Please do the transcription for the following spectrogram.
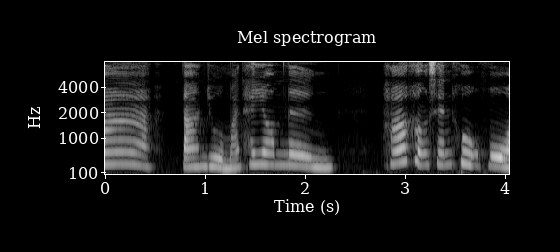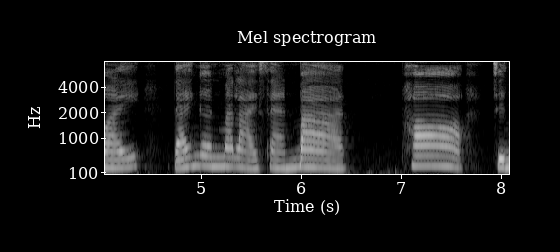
ว่า ตอนอยู่มัธยมหนึ่งพ่อของฉันถูกหวย ได้เงินมาหลายแสนบาท พ่อจึง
